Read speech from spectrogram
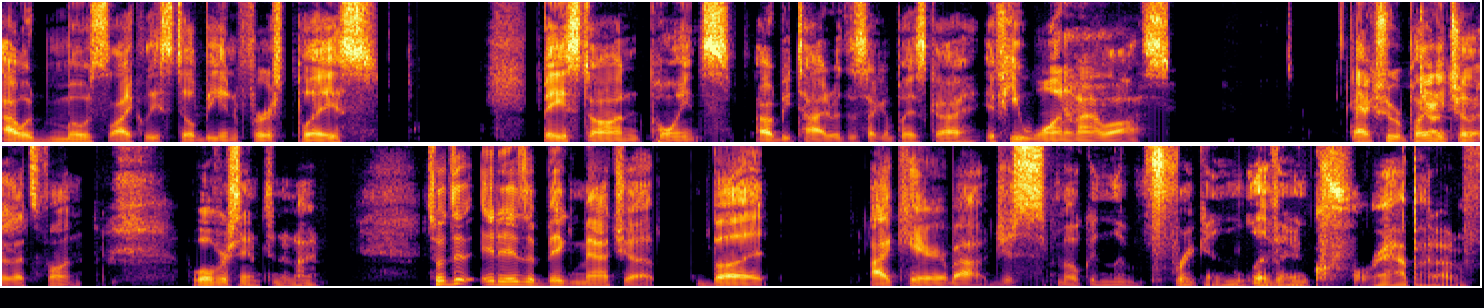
I would most likely still be in first place based on points. I would be tied with the second place guy if he won and I lost. Actually, we're playing each other. That's fun. Wolverhampton and I. So it's a, it is a big matchup, but I care about just smoking the freaking living crap out of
